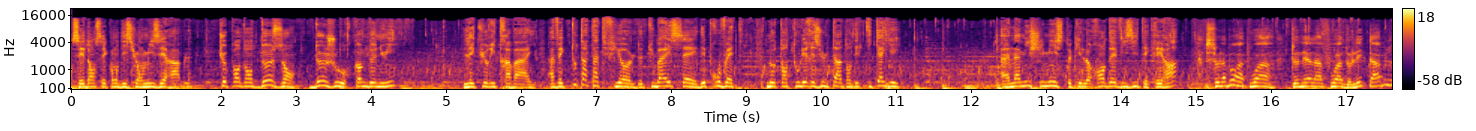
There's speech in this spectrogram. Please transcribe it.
C'est dans ces conditions misérables que pendant deux ans, deux jours comme de nuit, L'écurie travaille avec tout un tas de fioles, de tubes à essai et d'éprouvettes, notant tous les résultats dans des petits cahiers. Un ami chimiste qui leur rendait visite écrira Ce laboratoire tenait à la fois de l'étable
